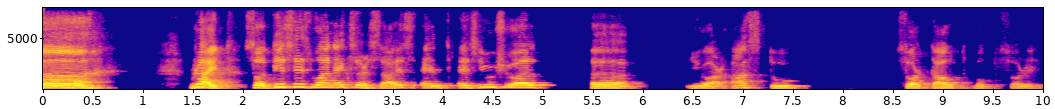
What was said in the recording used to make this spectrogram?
Uh, Right, so this is one exercise, and as usual, uh, you are asked to sort out, oops, sorry,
